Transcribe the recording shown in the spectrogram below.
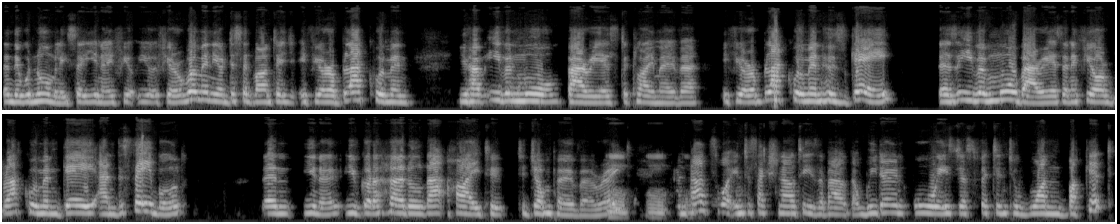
than they would normally. So, you know, if you're, you, if you're a woman, you're disadvantaged. If you're a black woman, you have even more barriers to climb over. If you're a black woman who's gay, there's even more barriers. And if you're a black woman, gay and disabled, then you know you've got to hurdle that high to to jump over, right? Mm, mm, and mm. that's what intersectionality is about. That we don't always just fit into one bucket.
